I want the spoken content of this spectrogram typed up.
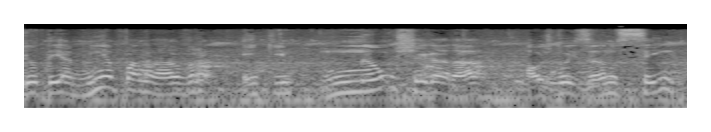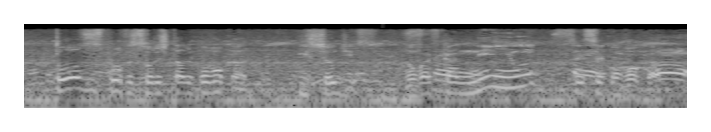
eu dei a minha palavra em que não chegará aos dois anos sem todos os professores estarem convocados. Isso eu disse. Não vai ficar nenhum sem ser convocado.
